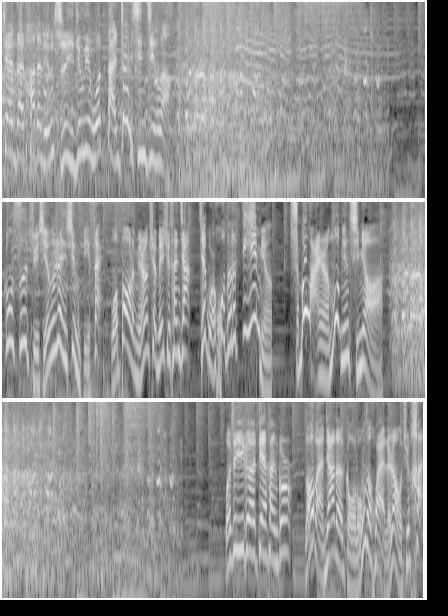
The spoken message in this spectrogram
现在她的零食已经令我胆战心惊了。公司举行任性比赛，我报了名却没去参加，结果获得了第一名。什么玩意儿？莫名其妙啊！我是一个电焊工，老板家的狗笼子坏了，让我去焊。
